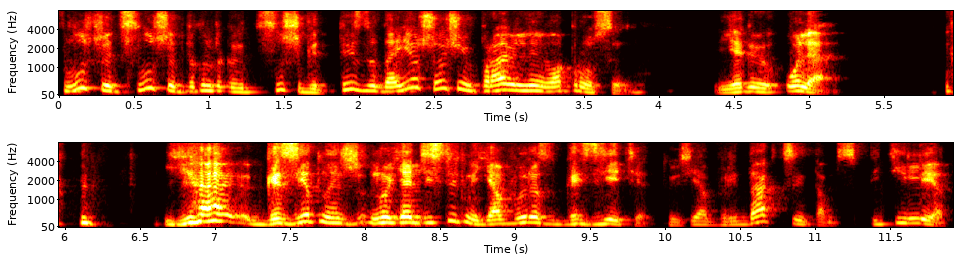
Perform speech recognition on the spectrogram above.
слушает, слушает, потом такой, слушай, говорит, ты задаешь очень правильные вопросы. Я говорю, Оля, я газетная, ну, я действительно, я вырос в газете, то есть я в редакции там с пяти лет.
